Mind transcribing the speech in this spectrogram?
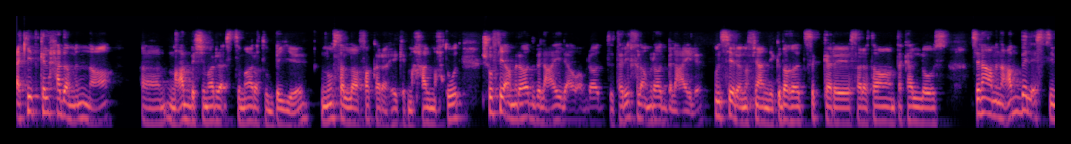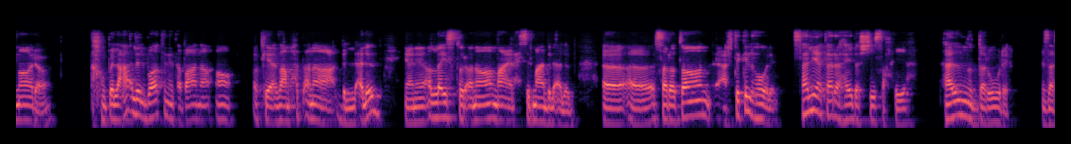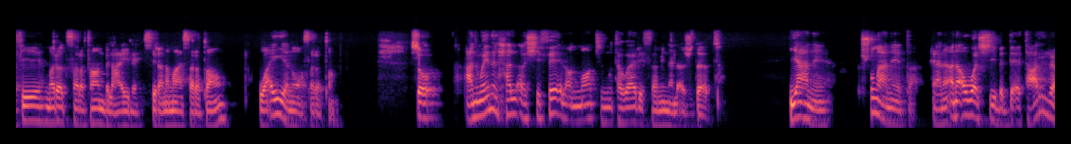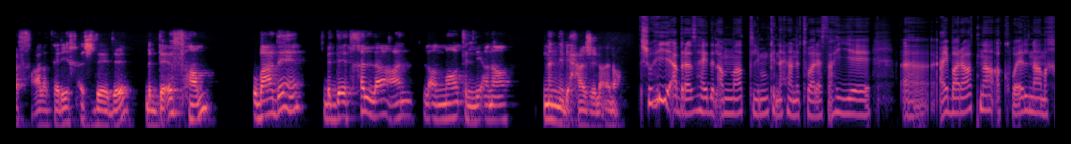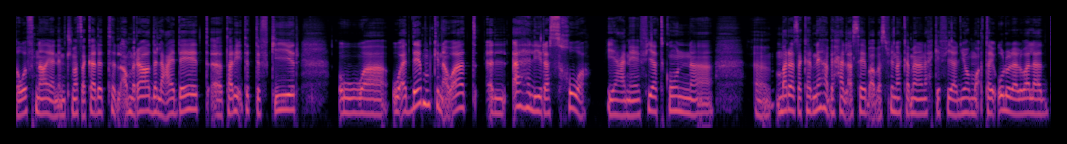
أكيد كل حدا منا آه معبي شي مرة استمارة طبية نوصل لفقرة هيك بمحل محطوط شو في أمراض بالعائله أو أمراض تاريخ الأمراض بالعائله ونصير إنه في عندك ضغط سكري سرطان تكلس. بصير عم نعبي الاستمارة. وبالعقل الباطني تبعنا آه okay إذا عم حط أنا بالقلب يعني الله يستر أنا معي رح يصير معي بالقلب آه آه سرطان عرفت كل هول هل يا ترى هيدا الشيء صحيح؟ هل من الضروري إذا في مرض سرطان بالعائله يصير أنا معي سرطان؟ وأي نوع سرطان؟ سو so, عنوان الحلقة شفاء الأنماط المتوارثة من الأجداد يعني شو معناتها؟ يعني أنا أول شيء بدي أتعرف على تاريخ أجدادي بدي أفهم وبعدين بدي أتخلى عن الأنماط اللي أنا مني بحاجة لها شو هي أبرز هيدي الأنماط اللي ممكن نحن نتوارثها؟ هي آه، عباراتنا أقوالنا مخاوفنا يعني مثل ما ذكرت الأمراض العادات آه، طريقة التفكير وقد إيه ممكن أوقات الأهل يرسخوها. يعني فيها تكون آه، مرة ذكرناها بحلقة سابقة بس فينا كمان نحكي فيها اليوم وقتا يقولوا للولد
